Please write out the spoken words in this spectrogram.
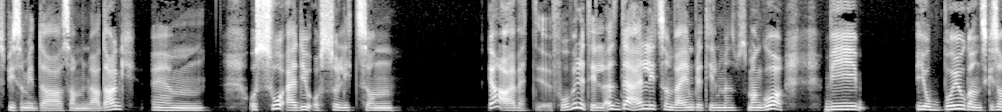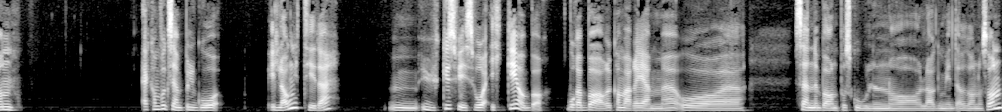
spiser middag sammen hver dag. Um, og så er det jo også litt sånn Ja, jeg vet Får vi det til? Altså, det er litt sånn veien blir til mens man går. Vi jobber jo ganske sånn Jeg kan for eksempel gå i lang tid, jeg mm, ukevis hvor jeg ikke jobber, hvor jeg bare kan være hjemme og eh, sende barn på skolen og lage middag og sånn og sånn.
